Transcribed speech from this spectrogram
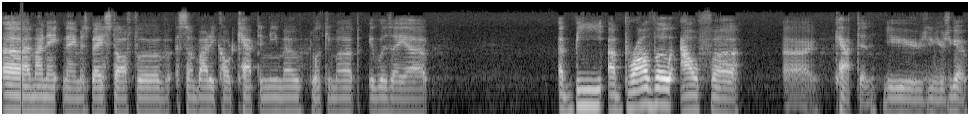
Uh, my na- name is based off of somebody called Captain Nemo. Look him up. It was a uh, a B a Bravo Alpha uh, captain years and years ago.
